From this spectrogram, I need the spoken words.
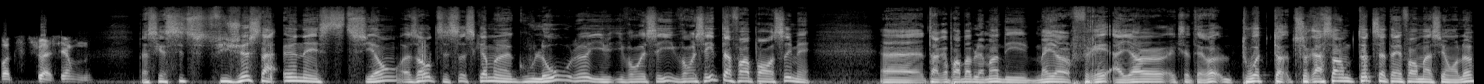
votre situation. là. Parce que si tu te fies juste à une institution, eux autres, c'est ça, c'est comme un goulot, là. Ils, ils vont essayer, ils vont essayer de te faire passer, mais euh, tu aurais probablement des meilleurs frais ailleurs, etc. Toi, tu rassembles toute cette information-là,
